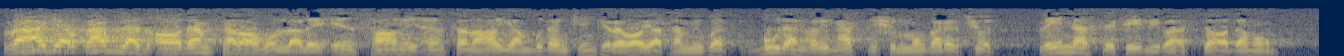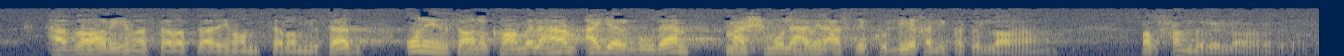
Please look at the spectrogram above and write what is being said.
و اگر قبل از آدم سلام الله علیه انسان انسان هم بودن که اینکه روایت هم می‌گوید بودن ولی نسلشون منقرض شد و این نسل فعلی بسته آدمو حوا علیهم السلام سلام رسد اون انسان کامل هم اگر بودن مشمول همین اصل کلی خلیفت الله هم. الحمد لله رب العالمین.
